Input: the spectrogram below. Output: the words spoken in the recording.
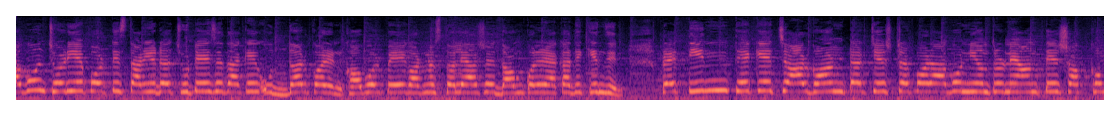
আগুন ছড়িয়ে পড়তে স্থানীয়রা ছুটে এসে তাকে উদ্ধার করেন। খবর পেয়ে ঘটনাস্থলে আসে দমকলের একাধিক ইঞ্জিন। প্রায় তিন থেকে চার ঘণ্টার চেষ্টার পর আগুন নিয়ন্ত্রণে আনতে সক্ষম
